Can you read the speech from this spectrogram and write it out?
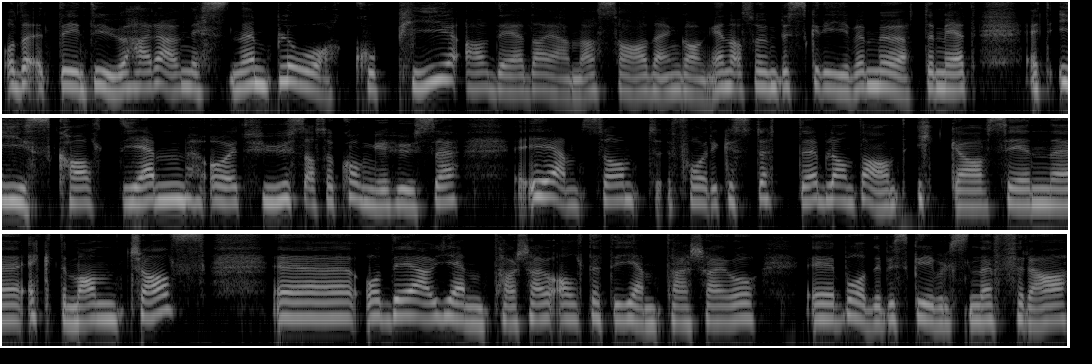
Og dette intervjuet her er jo nesten en blåkopi av det Diana sa den gangen. Altså Hun beskriver møtet med et, et iskaldt hjem og et hus, altså kongehuset. Ensomt, får ikke støtte, bl.a. ikke av sin eh, ektemann Charles. Eh, og det jo, gjentar seg jo, alt dette gjentar seg jo eh, både beskrivelsene fra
